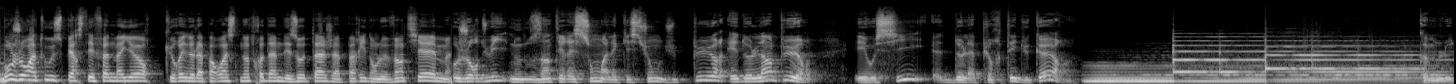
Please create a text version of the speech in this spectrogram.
Bonjour à tous, Père Stéphane Maillard, curé de la paroisse Notre-Dame des Otages à Paris dans le 20e. Aujourd'hui, nous nous intéressons à la question du pur et de l'impur, et aussi de la pureté du cœur. Comme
